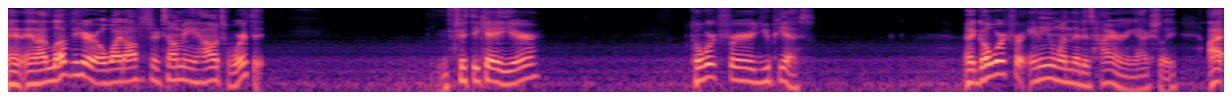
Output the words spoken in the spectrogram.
And, and I'd love to hear a white officer tell me how it's worth it. 50K a year? Go work for UPS. Uh, go work for anyone that is hiring. Actually, I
